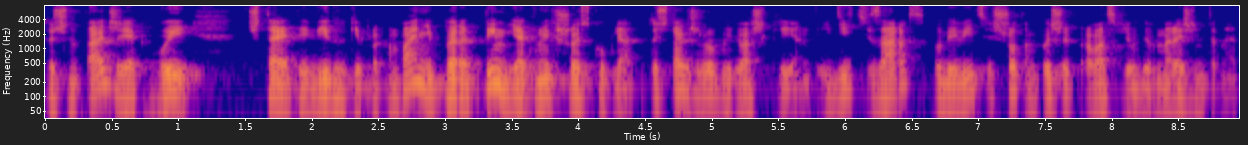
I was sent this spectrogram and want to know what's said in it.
Точно так же, як ви читаєте відгуки про компанії перед тим, як в них щось купляти. Точно так же роблять ваші клієнти. Ідіть зараз, подивіться, що там пишуть про вас люди в мережі інтернет.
